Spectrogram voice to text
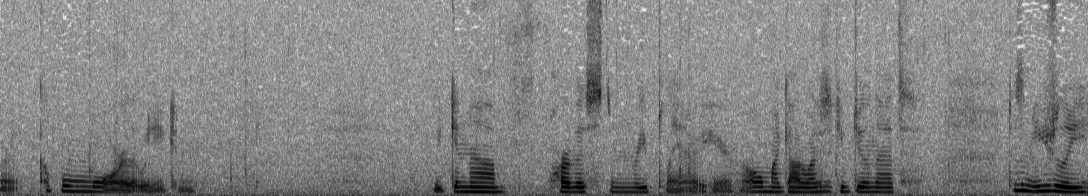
Alright, a couple more that we need can we can um, harvest and replant right here. Oh my god, why does it keep doing that? doesn't usually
